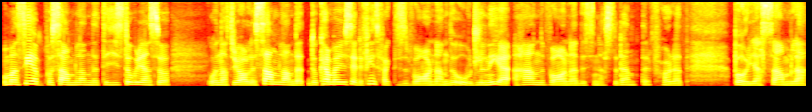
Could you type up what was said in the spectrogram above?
om man ser på samlandet i historien så och naturalsamlandet, då kan man ju se, det finns faktiskt varnande ord. Linné, han varnade sina studenter för att börja samla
